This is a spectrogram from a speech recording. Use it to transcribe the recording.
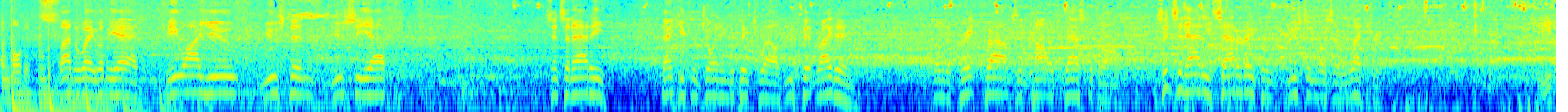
opponents. By the way, let me add, BYU, Houston, UCF, Cincinnati, thank you for joining the Big 12. You fit right in. Some of the great crowds in college basketball. Cincinnati Saturday from Houston was electric. Deep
